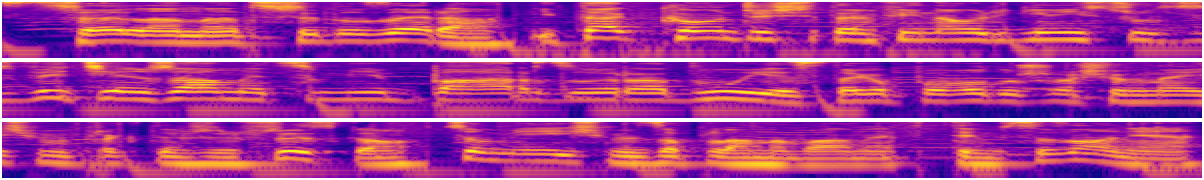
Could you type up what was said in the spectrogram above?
strzela na 3 do 0. I tak kończy się ten finał Ligi Mistrzów. Zwyciężamy, co mnie bardzo raduje. Z tego powodu, że osiągnęliśmy praktycznie wszystko, co mieliśmy zaplanowane w tym sezonie.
